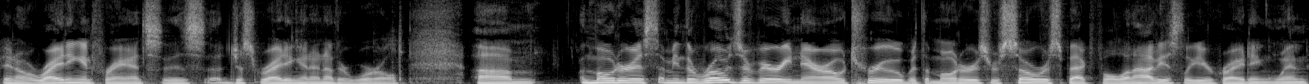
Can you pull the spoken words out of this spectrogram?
You know, riding in France is uh, just riding in another world. Um, motorists, I mean, the roads are very narrow, true, but the motorists are so respectful. And obviously, you're riding when,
